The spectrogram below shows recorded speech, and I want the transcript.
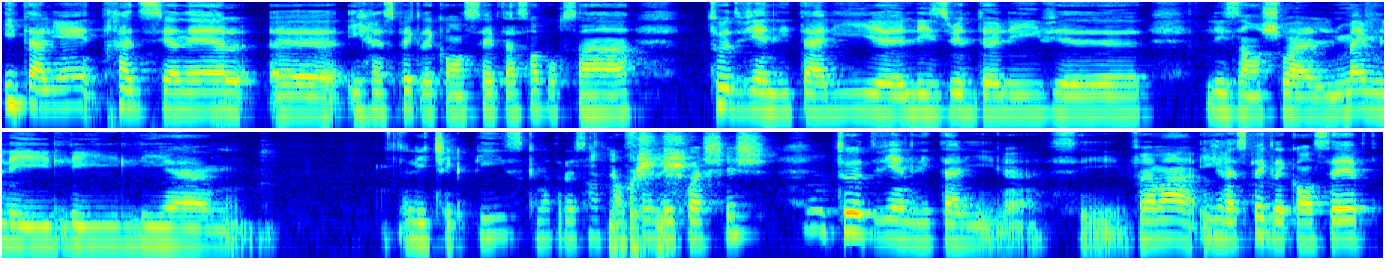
italien traditionnel. Euh, il respecte le concept à 100%. Tout vient de l'Italie, euh, les huiles d'olive, euh, les anchois, même les les les euh, les chickpeas, comment t'appelles ça en français, les pois chiches. Mm. Tout vient de l'Italie là. C'est vraiment, ils respectent le concept.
